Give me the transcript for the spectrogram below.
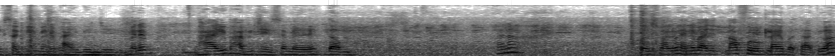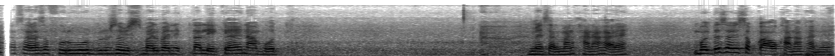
एक सगी मेरे भाई बहन जी, मेरे भाई भाभी जैसे मेरे एकदम, है ना? तो इस्माइल भाई ने भाई इतना फ्रूट लाए बता दिया सारा सा फ्रूट व्रूट सब इस्माइल भाई ने इतना लेके आए ना, बहुत। मैं सलमान खाना खा रहा है। बोलते सर सबका आओ खाना खाने।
